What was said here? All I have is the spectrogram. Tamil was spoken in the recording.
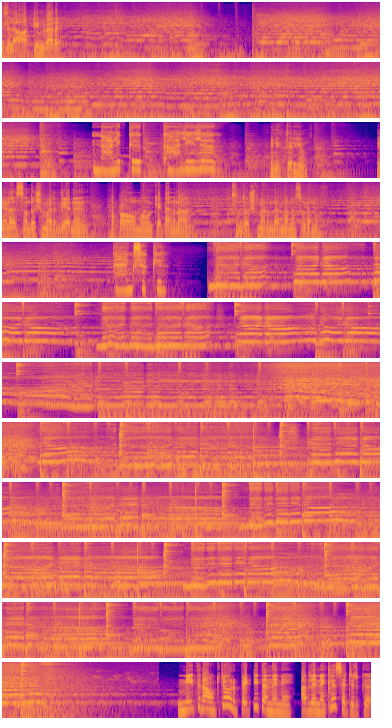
இதுல ஆர்டின் வேற. நாளைக்கு காலையில எனக்கு தெரியும். என்னடா சந்தோஷமா இருந்தியான்னு அப்பாவும் அம்மாவும் கேட்டாங்கன்னா சந்தோஷமா இருந்தா தானே சொல்லணும். தேங்க்ஸ் அகில். நேத்து நான் உன்கிட்ட ஒரு பெட்டி தந்தேனே. அதுல நெக்லஸ் செட் இருக்கு.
